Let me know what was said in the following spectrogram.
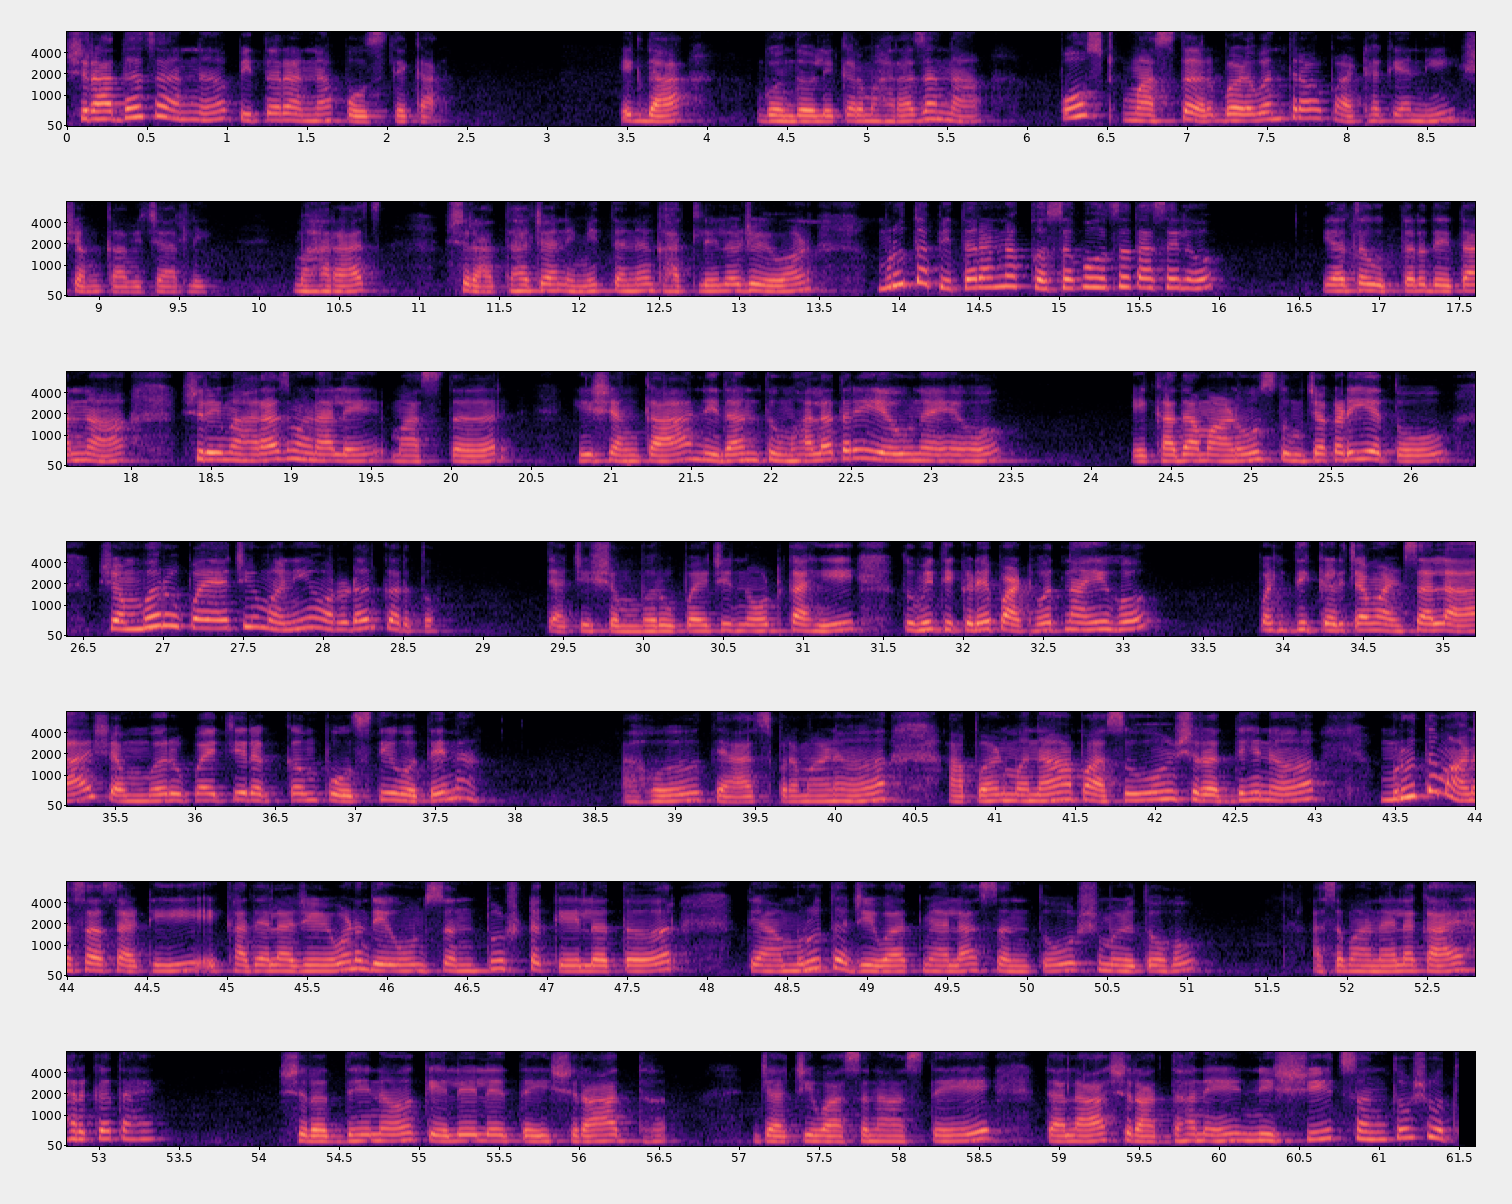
श्राद्धाचं अन्न पितरांना पोचते का? एकदा गोंदवलेकर महाराजांना पोस्ट मास्तर बळवंतराव पाठक यांनी शंका विचारली. महाराज श्राद्धाच्या निमित्तानं घातलेलं जेवण मृत पितरांना कसं पोहोचत असेल हो? याचं उत्तर देताना श्री महाराज म्हणाले मास्तर ही शंका निदान तुम्हाला तरी येऊ नये हो. एखादा माणूस तुमच्याकडे येतो शंभर रुपयाची मनी ऑर्डर करतो. त्याची शंभर रुपयाची नोट काही तुम्ही तिकडे पाठवत नाही हो. पण तिकडच्या माणसाला शंभर रुपयाची रक्कम पोचती होते ना. अहो त्याचप्रमाणे आपण मनापासून श्रद्धेनं मृत माणसासाठी एखाद्याला जेवण देऊन संतुष्ट केलं तर त्या मृत जीवात्म्याला संतोष मिळतो हो. असं मानायला काय हरकत आहे? श्रद्धेनं केलेले ते श्राद्ध. ज्याची वासना असते त्याला श्राद्धाने निश्चित संतोष होतो.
